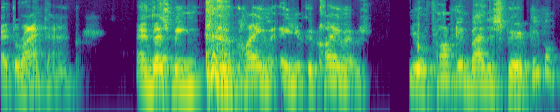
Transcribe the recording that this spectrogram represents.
at the right time, and that's being claimed, you could claim it was you were prompted by the Spirit. People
